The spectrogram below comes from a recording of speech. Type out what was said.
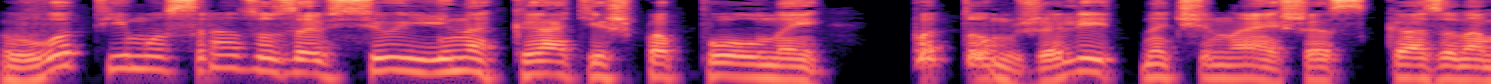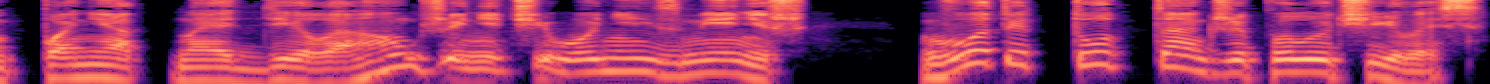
Вот ему сразу за все и накатишь по полной. Потом жалеть начинаешь о сказанном понятное дело, а уже ничего не изменишь. Вот и тут так же получилось.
